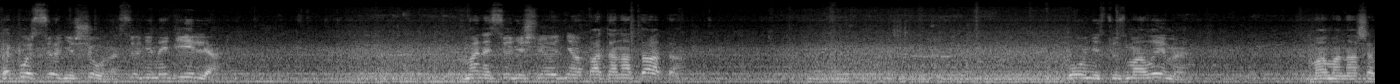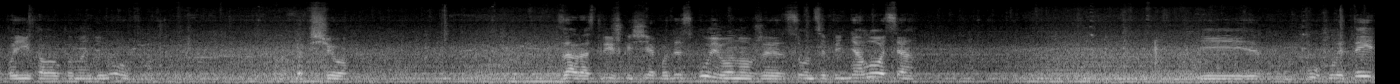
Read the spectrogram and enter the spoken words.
Також сьогодні що у нас? Сьогодні неділя. У мене сьогоднішнього дня хата на тата. Повністю з малими. Мама наша поїхала в командировку. Так що зараз трішки ще подискую, воно вже сонце піднялося. І пух летить.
